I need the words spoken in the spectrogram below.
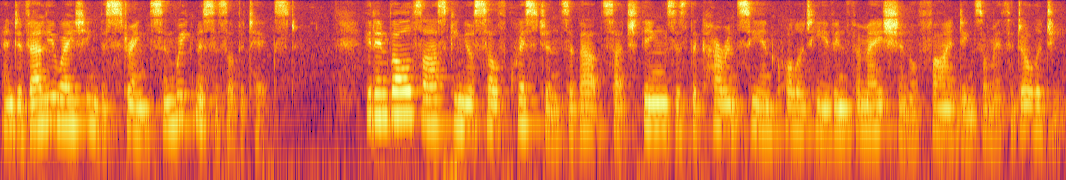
and evaluating the strengths and weaknesses of a text. It involves asking yourself questions about such things as the currency and quality of information or findings or methodology,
